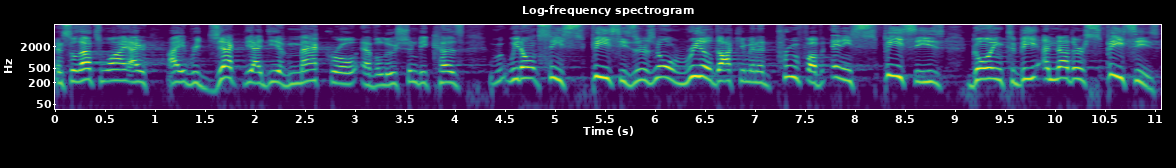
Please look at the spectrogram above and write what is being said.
And so that's why I, I reject the idea of macro evolution because we don't see species. There's no real documented proof of any species going to be another species.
